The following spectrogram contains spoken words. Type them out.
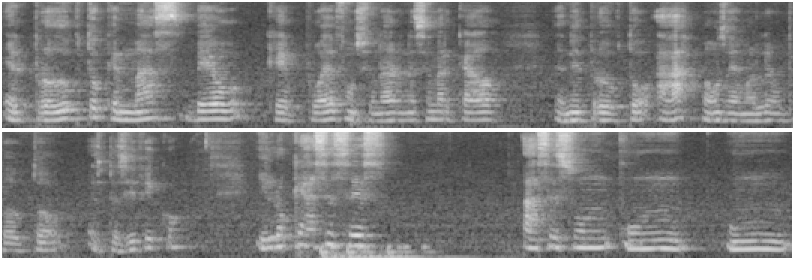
El producto que más veo que puede funcionar en ese mercado es mi producto A, vamos a llamarle un producto específico, y lo que haces es, haces un, un,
